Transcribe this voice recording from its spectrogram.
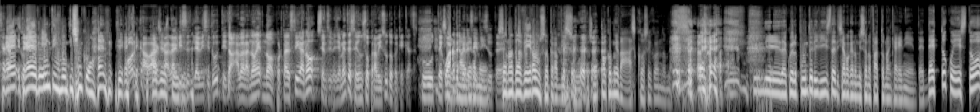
tre, tre, eventi in 25 anni. Direi. Porca vacca, li hai, visti, li hai visti tutti? No, allora no, no, portare sfiga no, semplicemente sei un sopravvissuto perché cazzo, tutte quante sì, no, le senti su te. Sono davvero un sopravvissuto, cioè un po' come Vasco secondo me. Quindi da quel punto di vista diciamo che non mi sono fatto mancare niente. Detto questo,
